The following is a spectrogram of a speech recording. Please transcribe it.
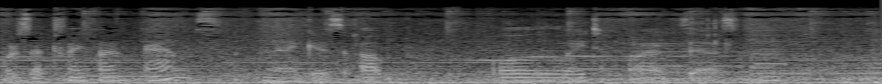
what is that, 25 grams? And then it goes up all the way to 5,000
